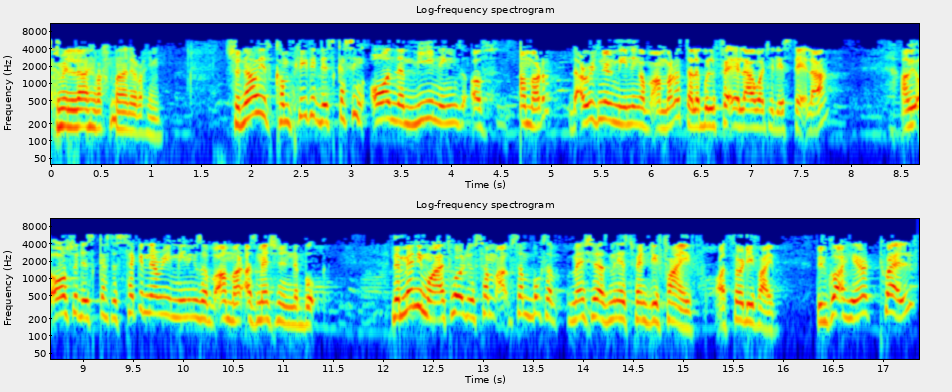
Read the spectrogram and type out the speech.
Bismillah ar-Rahim. So now we've completed discussing all the meanings of Amr, the original meaning of Amr, talabul fi'la wa. And we also discussed the secondary meanings of Amr as mentioned in the book. There are many more. I told you some some books have mentioned as many as 25 or 35. We've got here 12.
